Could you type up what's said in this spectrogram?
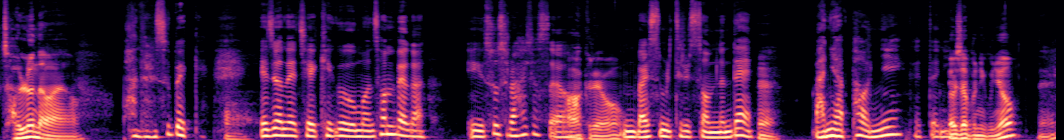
절로 나와요. 바늘 수백 개. 어. 예전에 제 개그 음원 선배가 이 수술을 하셨어요. 아, 그래요? 음, 말씀을 드릴 수 없는데 예. 많이 아파 언니? 그랬더니 여자분이군요. 네.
